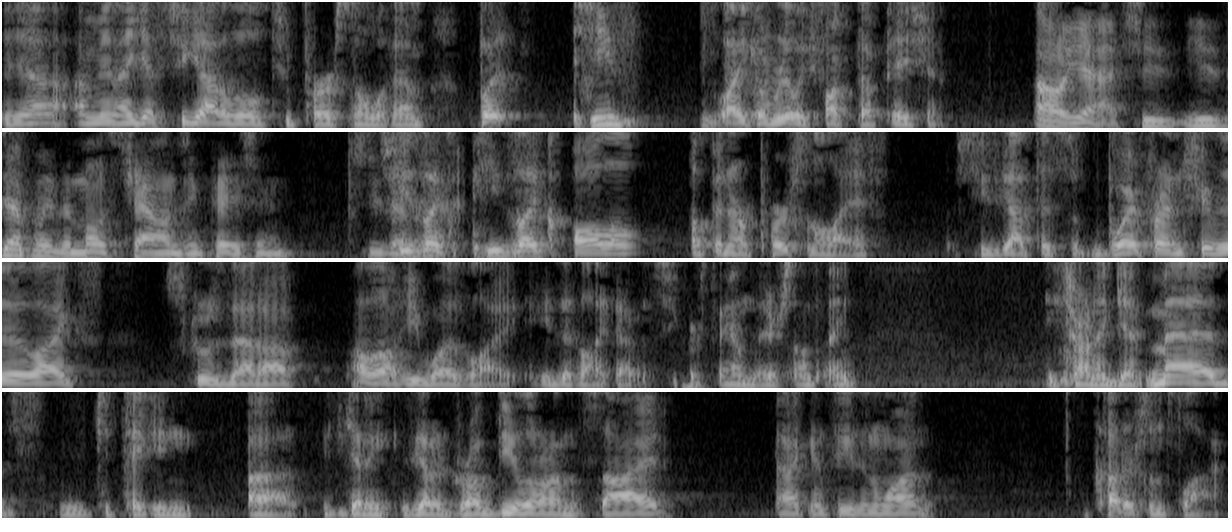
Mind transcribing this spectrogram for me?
yeah. I mean, I guess she got a little too personal with him, but he's like a really fucked up patient. Oh yeah, she's he's definitely the most challenging patient. She's, She's like he's like all up in her personal life. She's got this boyfriend she really likes, screws that up. Although he was like he did like have a secret family or something. He's trying to get meds. He's taking uh he's getting he's got a drug dealer on the side. Back in season one, cut her some slack.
